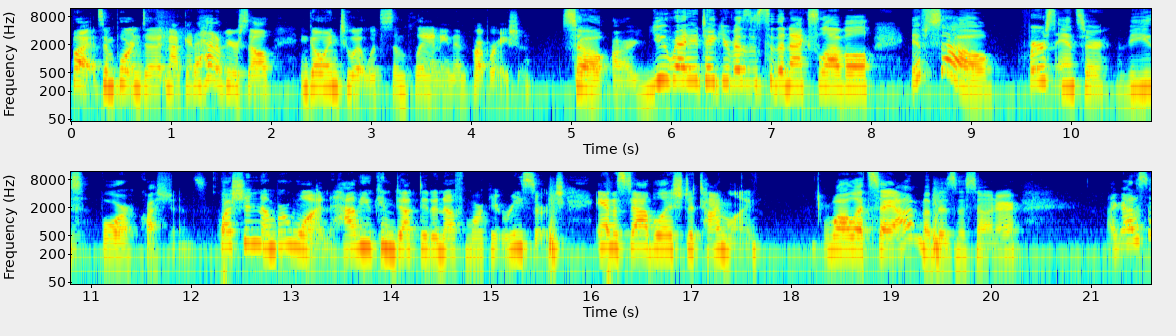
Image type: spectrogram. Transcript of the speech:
But it's important to not get ahead of yourself and go into it with some planning and preparation. So, are you ready to take your business to the next level? If so, first answer these four questions. Question number one Have you conducted enough market research and established a timeline? Well, let's say I'm a business owner. I gotta say,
